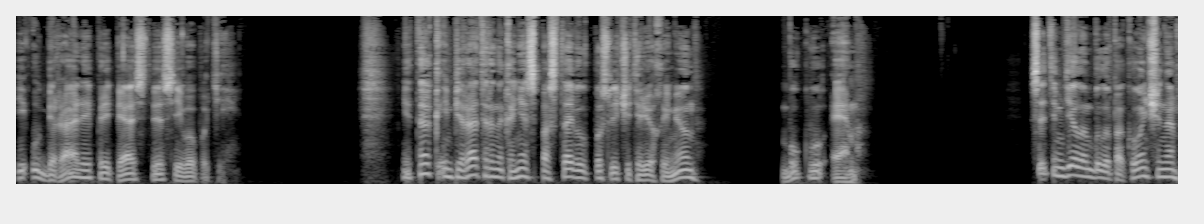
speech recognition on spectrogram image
и убирали препятствия с его пути. Итак, император наконец поставил после четырех имен букву «М». С этим делом было покончено,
